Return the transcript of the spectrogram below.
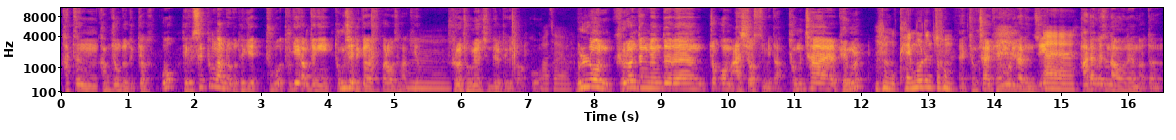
같은 감정도 느꼈고 되게 슬픈 감정도 되게 두 두개 감정이 동시에 느껴졌을 거라고 생각해요. 음. 그런 정면신들 되게 좋았고 맞아요. 물론 그런 장면들은 조금 아쉬웠습니다. 경찰 괴물, 괴물은 좀. 네, 경찰 괴물이라든지 예. 바닥에서 나오는 어떤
